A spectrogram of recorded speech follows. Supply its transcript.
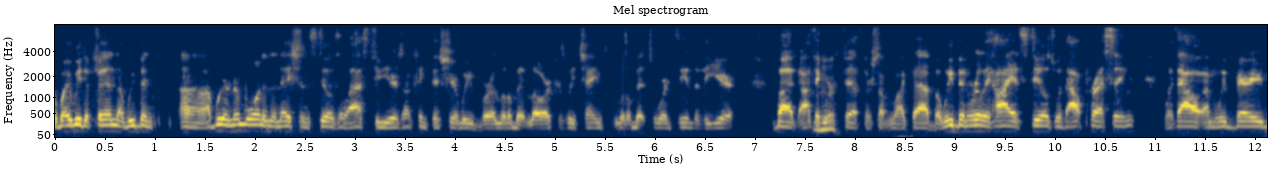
the way we defend that we've been uh, we were number one in the nation steals the last two years. I think this year we were a little bit lower because we changed a little bit towards the end of the year, but I think mm-hmm. we're fifth or something like that. But we've been really high at steals without pressing, without I mean we very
